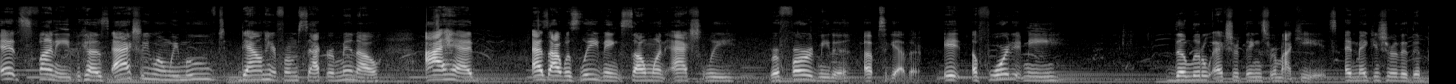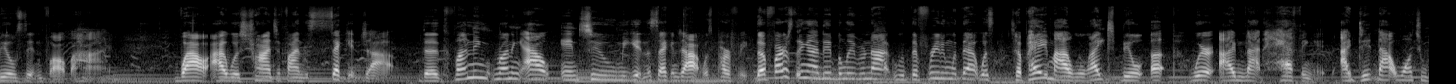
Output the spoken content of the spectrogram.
It's funny because actually when we moved down here from Sacramento, I had, as I was leaving, someone actually referred me to UpTogether. It afforded me the little extra things for my kids and making sure that the bills didn't fall behind while I was trying to find the second job. The funding running out into me getting the second job was perfect. The first thing I did, believe it or not, with the freedom with that was to pay my light bill up where I'm not halving it. I did not want to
